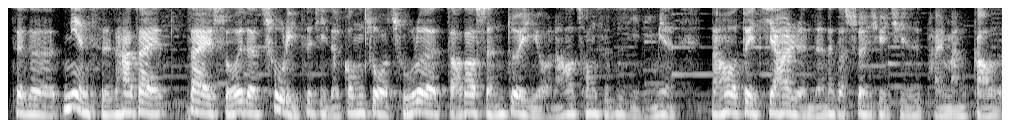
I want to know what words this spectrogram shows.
这个念慈他在在所谓的处理自己的工作，除了找到神队友，然后充实自己里面，然后对家人的那个顺序其实排蛮高的。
